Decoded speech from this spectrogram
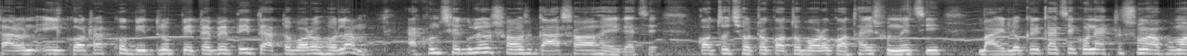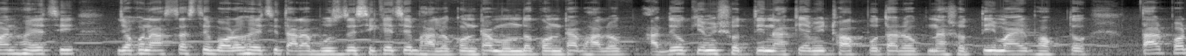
কারণ এই কটাক্ষ বিদ্রুপ পেতে পেতেই তো এত বড় হলাম। এখন সেগুলোর গা সওয়া হয়ে গেছে। কত ছোট, কত বড় কথাই শুনেছি। বাড়ির লোকের কাছে কোনো একটা সময় অপমান হয়েছি। যখন আস্তে আস্তে বড় হয়েছি, তারা বুঝতে শিখেছে ভালো কোনটা, মন্দ কোনটা, ভালো। আদেও কি আমি সত্যি নাকি আমি ঠক, প্রতারক, না সত্যিই মায়ের ভক্ত? তারপর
